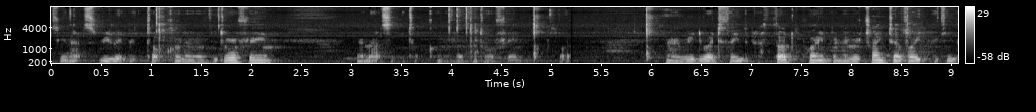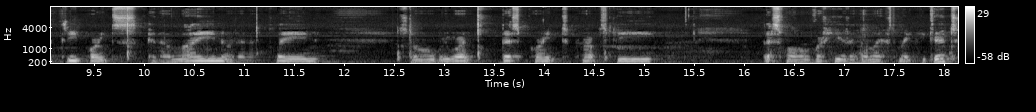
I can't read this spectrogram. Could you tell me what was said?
see that's really at the top corner of the door frame, and that's at the top corner of the door frame. And we want to find a third point, and we're trying to avoid picking three points in a line or in a plane. So we want this point to perhaps be this wall over here on the left might be good,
